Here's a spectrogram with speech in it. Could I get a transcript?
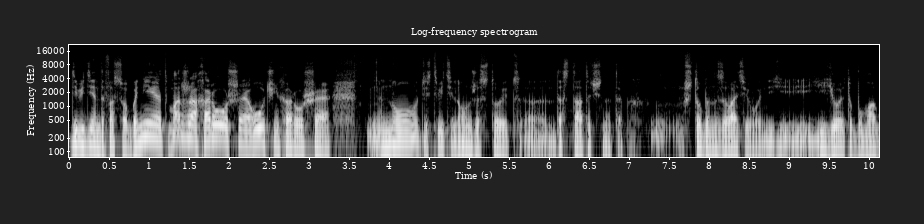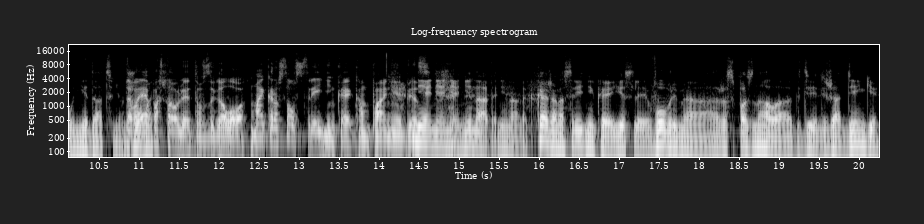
дивидендов особо нет, маржа хорошая, очень хорошая, но действительно он уже стоит э, достаточно так, чтобы называть называть его, ее, эту бумагу недооцененной. Давай я поставлю это в заголовок. Microsoft средненькая компания без... Не-не-не, не надо, не надо. Какая же она средненькая, если вовремя распознала, где лежат деньги,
